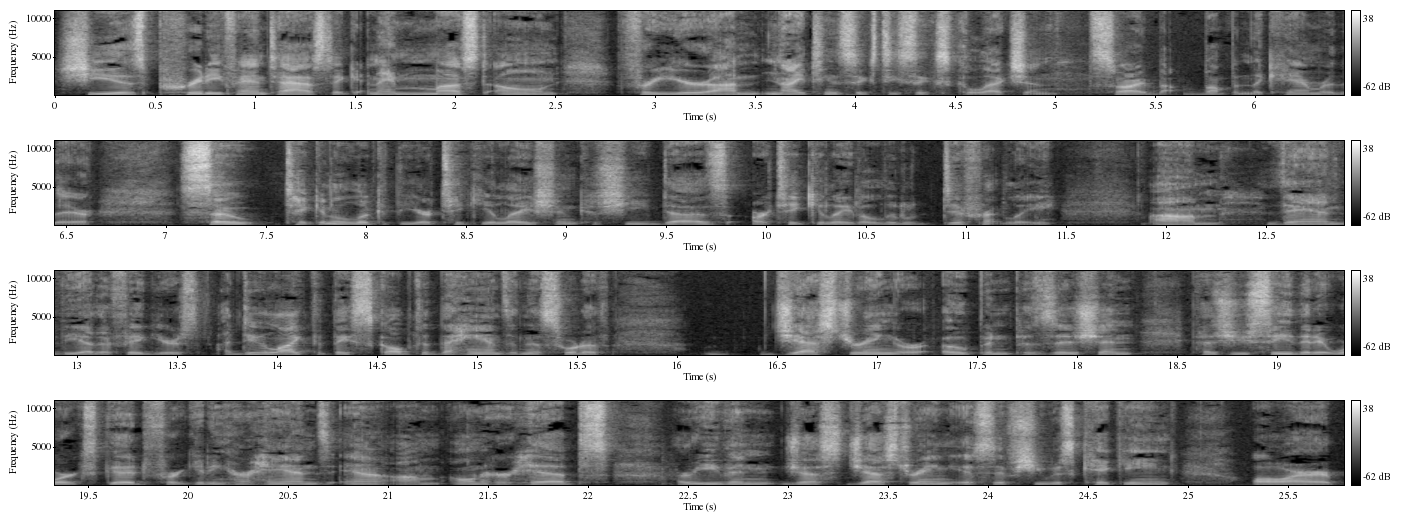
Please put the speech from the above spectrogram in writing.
she is pretty fantastic and a must own for your um, 1966 collection. Sorry about bumping the camera there. So, taking a look at the articulation, because she does articulate a little differently um, than the other figures. I do like that they sculpted the hands in this sort of gesturing or open position because you see that it works good for getting her hands in, um, on her hips or even just gesturing as if she was kicking or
